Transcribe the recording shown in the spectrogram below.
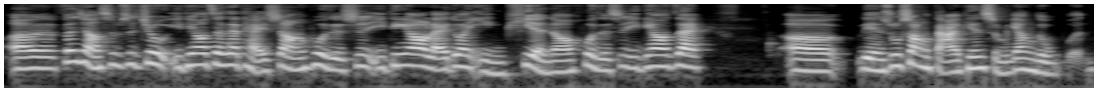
呃分享，是不是就一定要站在台上，或者是一定要来段影片呢，或者是一定要在呃脸书上打一篇什么样的文？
